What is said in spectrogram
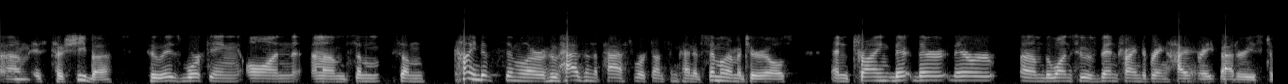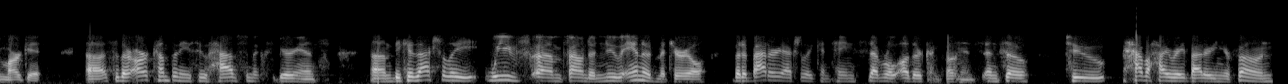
um, is Toshiba, who is working on um, some, some kind of similar, who has in the past worked on some kind of similar materials and trying, they're, they're, they're um, the ones who have been trying to bring high rate batteries to market. Uh, so there are companies who have some experience um, because actually we've um, found a new anode material, but a battery actually contains several other components. And so to have a high rate battery in your phone,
